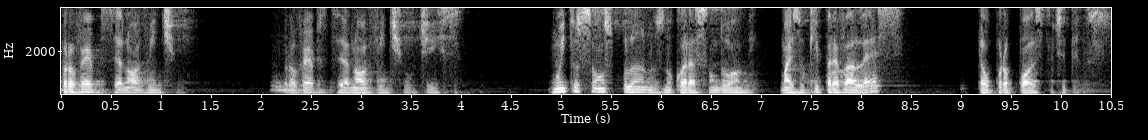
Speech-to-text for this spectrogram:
Provérbios 19, 21. Provérbios 19, 21 diz: Muitos são os planos no coração do homem, mas o que prevalece é o propósito de Deus.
